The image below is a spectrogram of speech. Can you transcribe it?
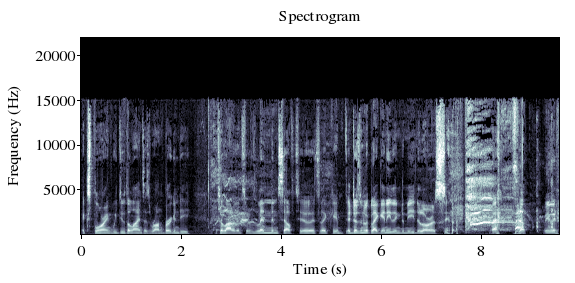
exploring. We do the lines as Ron Burgundy, which a lot of them sort of lend themselves to. It's like um, it doesn't look like anything to me, Dolores. you know? so we would.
